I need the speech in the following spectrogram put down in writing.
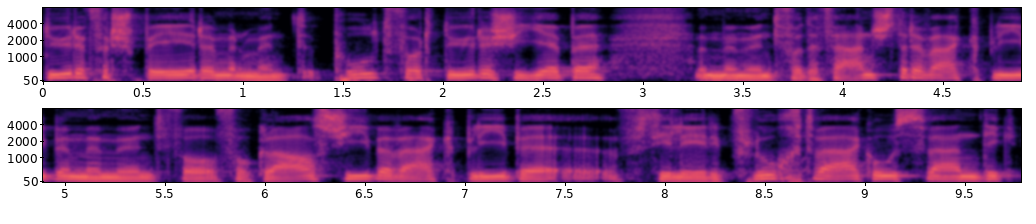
Türen versperren, wir müssen den Pult vor die Türen schieben, wir müssen von den Fenstern wegbleiben, wir müssen von, von Glasscheiben wegbleiben, sie lehren die Fluchtwege auswendig.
